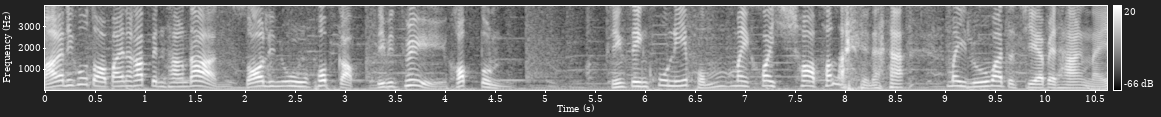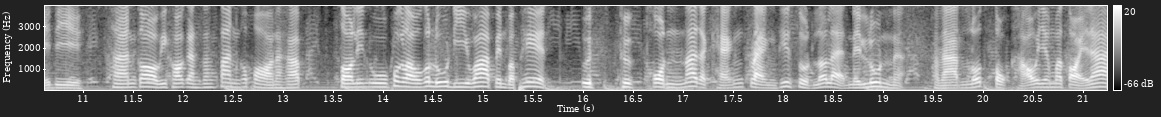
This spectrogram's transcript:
มากันที่คู่ต่อไปนะครับ เป็นทางด้านซอลินอูพบกับดิมิทรีคอปตุน จริงๆ คู่นี้ผมไม่ค่อยชอบเท่าไหร่นะฮะ ไม่รู้ว่าจะเชียร์ไปทางไหนดีทานก็วิเคราะห์กันสั้นๆ ก็พอนะครับ ซอลินอูพวกเราก็รู้ดีว่าเป็นประเภท อึดถึกทนน่าจะแข็งแกร่งที่สุดแล้วแหละในรุ่นน่ะขนาดรถตกเขายังมาต่อยได้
